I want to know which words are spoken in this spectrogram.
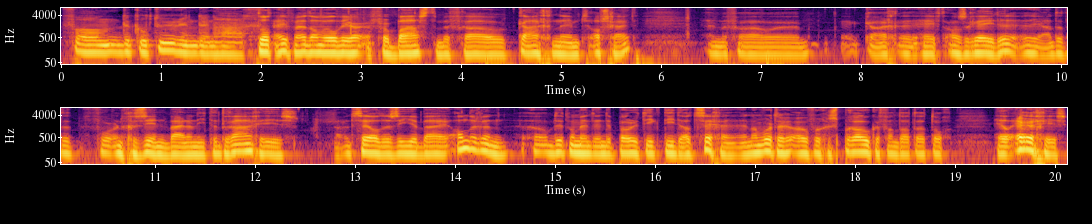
van de cultuur in Den Haag. Dat heeft mij dan wel weer verbaasd. Mevrouw Kaag neemt afscheid. En mevrouw uh, Kaag heeft als reden ja, dat het voor een gezin bijna niet te dragen is. Nou, hetzelfde zie je bij anderen op dit moment in de politiek die dat zeggen. En dan wordt er over gesproken van dat dat toch heel erg is.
